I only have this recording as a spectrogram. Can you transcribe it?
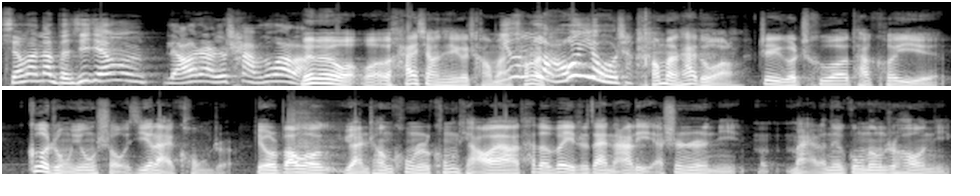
行吧，那本期节目聊到这儿就差不多了。没没，我我还想起一个长板你，怎么老有长？长板太多了。这个车它可以各种用手机来控制，比如包括远程控制空调呀，它的位置在哪里，甚至你买了那个功能之后，你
